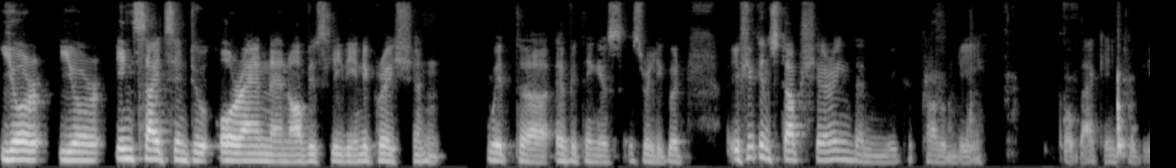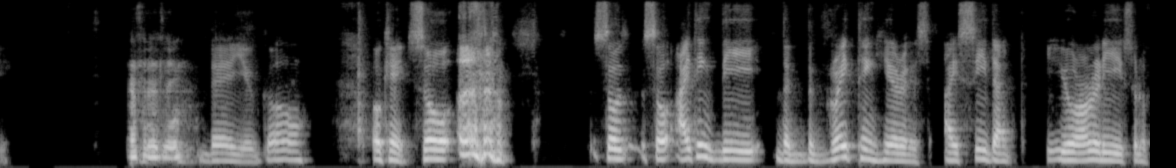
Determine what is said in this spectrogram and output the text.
your your insights into ORAN and obviously the integration with uh, everything is is really good. If you can stop sharing, then we could probably go back into the. Definitely. There you go. Okay, so so so I think the the the great thing here is I see that you're already sort of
